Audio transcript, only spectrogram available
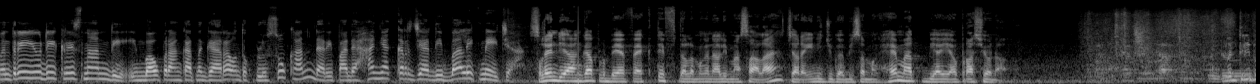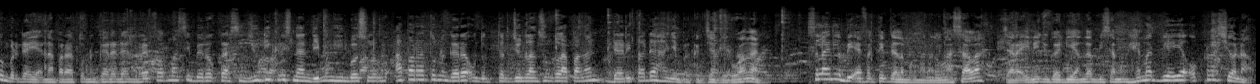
Menteri Yudi Krisnandi imbau perangkat negara untuk belusukan daripada hanya kerja di balik meja. Selain dianggap lebih efektif dalam mengenali masalah, cara ini juga bisa menghemat biaya operasional. Menteri Pemberdayaan Aparatur Negara dan Reformasi Birokrasi Yudi Krisnandi menghimbau seluruh aparatur negara untuk terjun langsung ke lapangan daripada hanya bekerja di ruangan. Selain lebih efektif dalam mengenali masalah, cara ini juga dianggap bisa menghemat biaya operasional.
